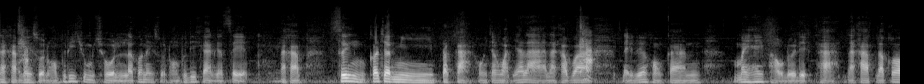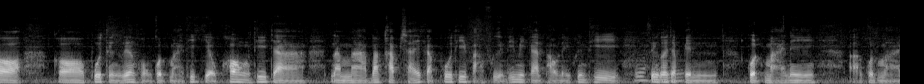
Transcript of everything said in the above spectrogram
นะครับในส่วนของพื้นที่ชุมชน แล้วก็ในส่วนของพื้นที่การเกษตรนะครับซึ่งก็จะมีประกาศของจังหวัดยะลานะครับว่าค่ะในเรื่องของการไม่ให้เผาโดยเด็ดขาดนะครับแล้วก็ ก็พูดถึงเรื่องของกฎหมายที่เกี่ยวข้องที่จะนำมาบังคับใช้กับผู้ที่ฝ่าฝืนที่มีการเผาในพื้นที่อือฮึซึ่งก็จะเป็นกฎหมายในเอ่อกฎหมาย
